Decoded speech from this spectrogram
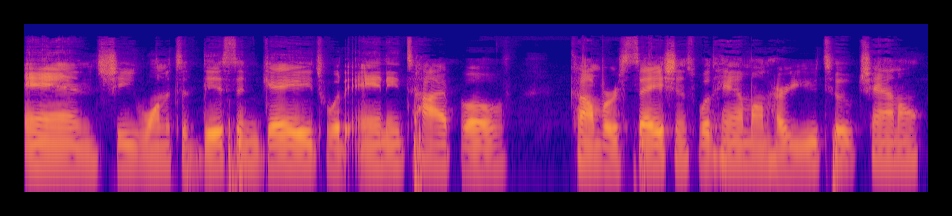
and she wanted to disengage with any type of conversations with him on her YouTube channel.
